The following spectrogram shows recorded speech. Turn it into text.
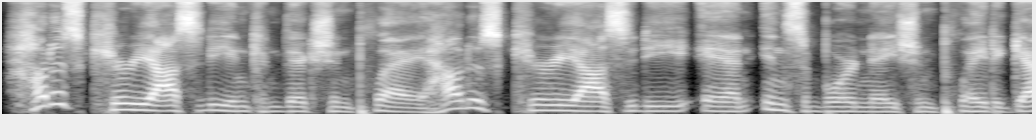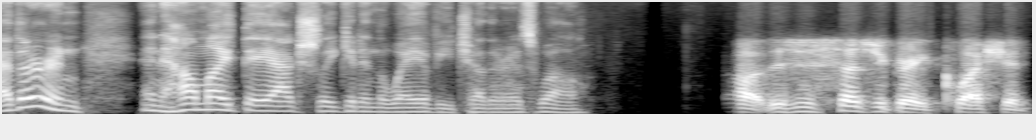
how does curiosity and conviction play? How does curiosity and insubordination play together, and and how might they actually get in the way of each other as well? Oh, this is such a great question.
